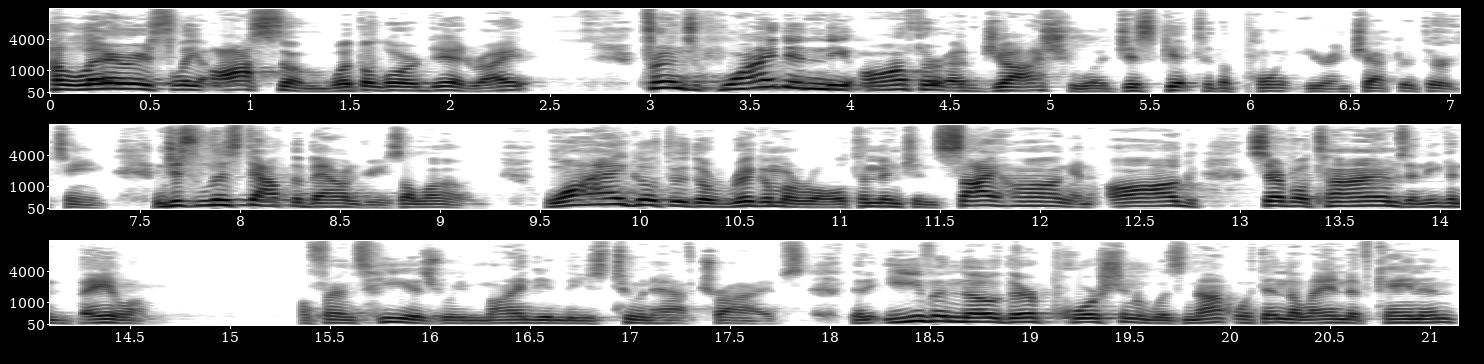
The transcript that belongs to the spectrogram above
hilariously awesome what the Lord did, right? Friends, why didn't the author of Joshua just get to the point here in chapter 13 and just list out the boundaries alone? Why go through the rigmarole to mention Sihon and Og several times and even Balaam? Well, friends, he is reminding these two and a half tribes that even though their portion was not within the land of Canaan,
